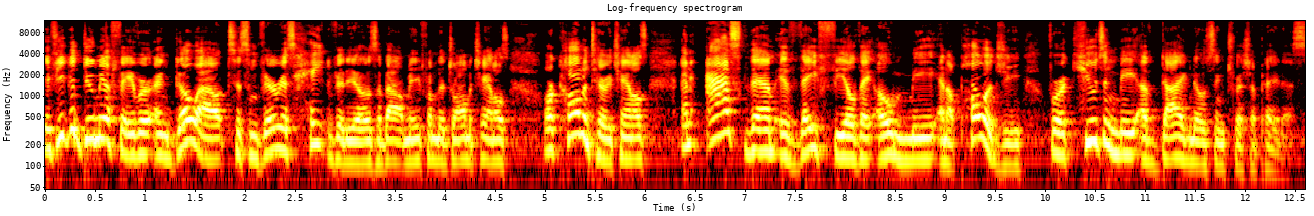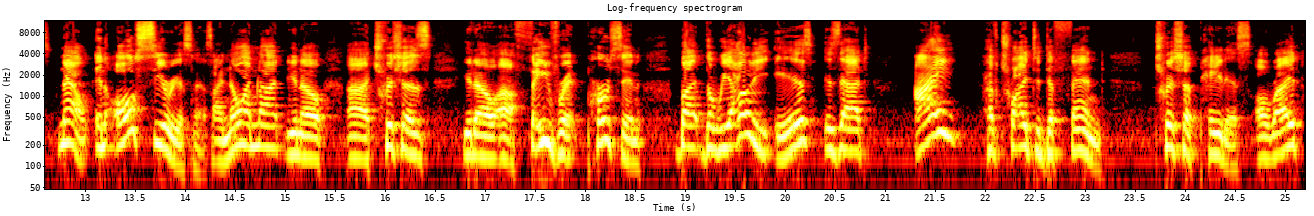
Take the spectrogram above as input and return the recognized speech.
If you could do me a favor and go out to some various hate videos about me from the drama channels or commentary channels and ask them if they feel they owe me an apology for accusing me of diagnosing Trisha Paytas. Now, in all seriousness, I know I'm not, you know, uh, Trisha's, you know, uh, favorite person, but the reality is, is that I have tried to defend Trisha Paytas, all right?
